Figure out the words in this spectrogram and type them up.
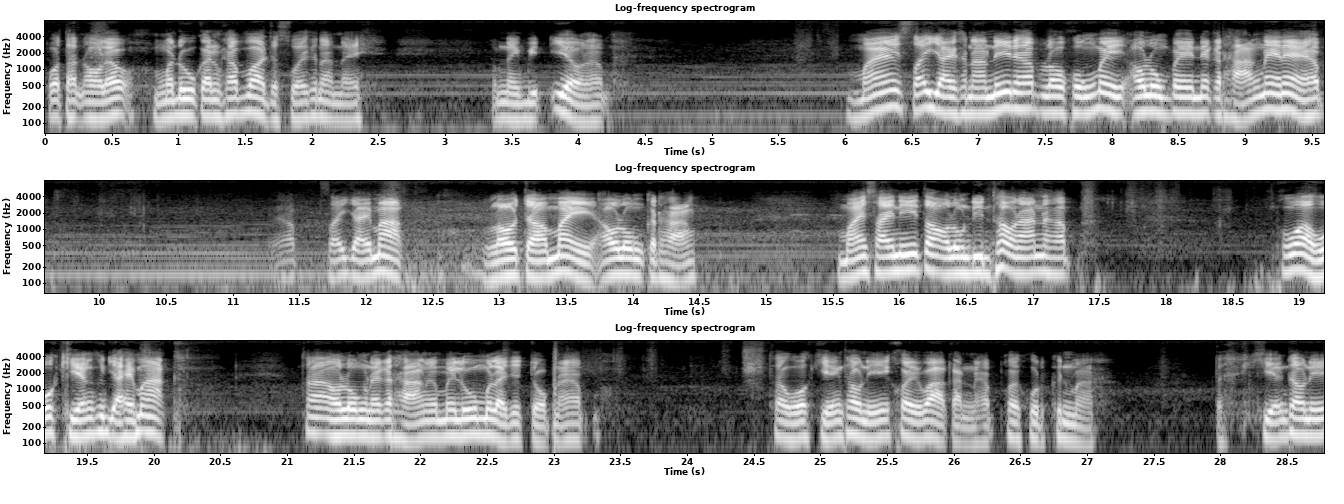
พอตัดออกแล้วมาดูกันครับว่าจะสวยขนาดไหนตำแหน่งบิดเอี้ยวนะครับ ไม้ไซส์ใหญ่ขนาดนี้นะครับ เราคงไม่เอาลงไปในกระถางแน่ๆครับนะครับไซส์ใหญ่มาก เราจะไม่เอาลงกระถาง ไม้ไซส์นี้ต้องเอาลงดินเท่านั้นนะครับ เพราะว่าหัวเขียงใหญ่มาก ถ้าเอาลงในกระถางเนี่ยไม่รู้เมื่อไหร่จะจบนะครับ ถ้าหัวเขียงเท่านี้ค่อยว่ากันนะครับ ค่อยขุดขึ้นมา แต่เขียงเท่านี้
